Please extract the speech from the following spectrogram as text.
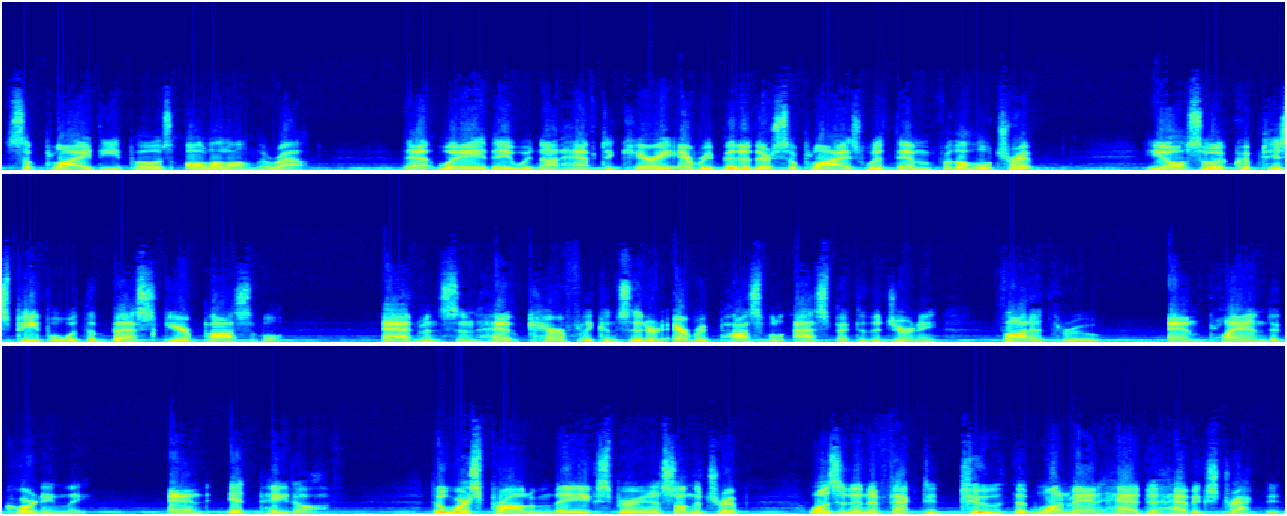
supply depots all along the route. That way, they would not have to carry every bit of their supplies with them for the whole trip. He also equipped his people with the best gear possible Amundsen had carefully considered every possible aspect of the journey, thought it through, and planned accordingly. And it paid off. The worst problem they experienced on the trip was an infected tooth that one man had to have extracted.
